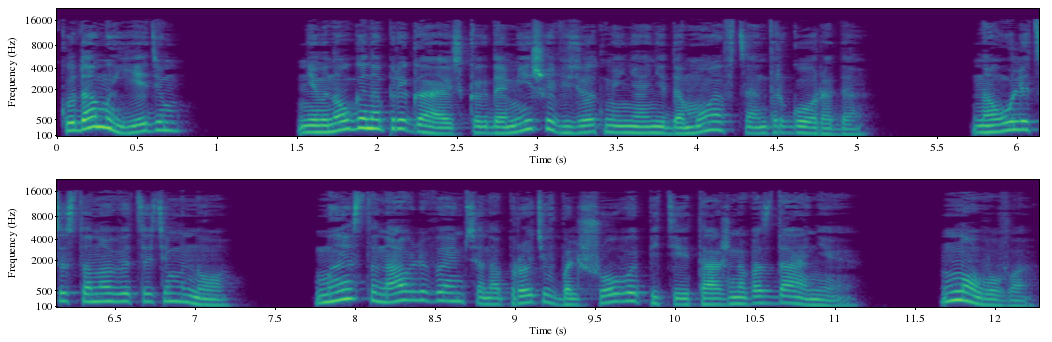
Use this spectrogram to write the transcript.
Куда мы едем? Немного напрягаюсь, когда Миша везет меня не домой, а в центр города. На улице становится темно. Мы останавливаемся напротив большого пятиэтажного здания. Нового.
